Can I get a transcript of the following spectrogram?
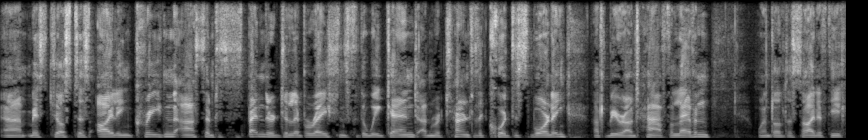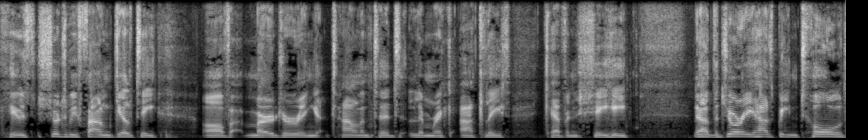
Uh, Miss Justice Eileen Creedon asked them to suspend their deliberations for the weekend and return to the court this morning. That'll be around half 11 when they'll decide if the accused should be found guilty of murdering talented Limerick athlete Kevin Sheehy. Now, the jury has been told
